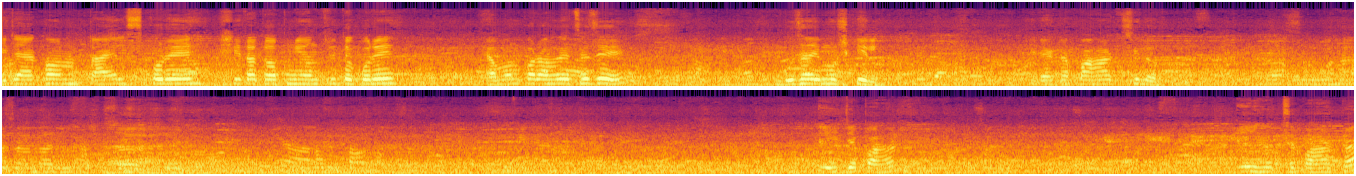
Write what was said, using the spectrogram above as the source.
এটা এখন টাইলস করে শীতাতপ নিয়ন্ত্রিত করে এমন করা হয়েছে যে বোঝাই মুশকিল। এটা একটা পাহাড় ছিল। এই যে পাহাড় এই হচ্ছে পাহাড়টা।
